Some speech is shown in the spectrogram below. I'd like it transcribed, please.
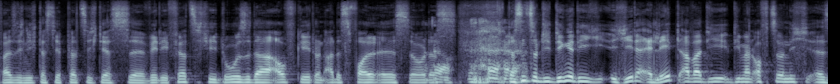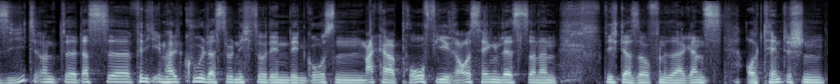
Weiß ich nicht, dass dir plötzlich das äh, WD-40 die Dose da aufgeht und alles voll ist. So, das, ja. das sind so die Dinge, die jeder erlebt, aber die, die man oft so nicht äh, sieht. Und äh, das äh, finde ich eben halt cool, dass du nicht so den, den großen Macker-Profi raushängen lässt, sondern dich da so von einer ganz authentischen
